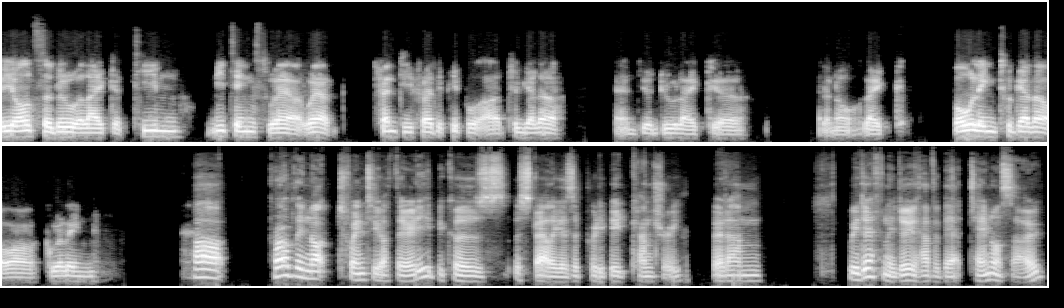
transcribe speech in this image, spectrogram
Do you also do like a team meetings where where 20, 30 people are together and you do like uh, I don't know, like bowling together or grilling? Uh, probably not 20 or 30 because Australia is a pretty big country. But um, we definitely do have about 10 or so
